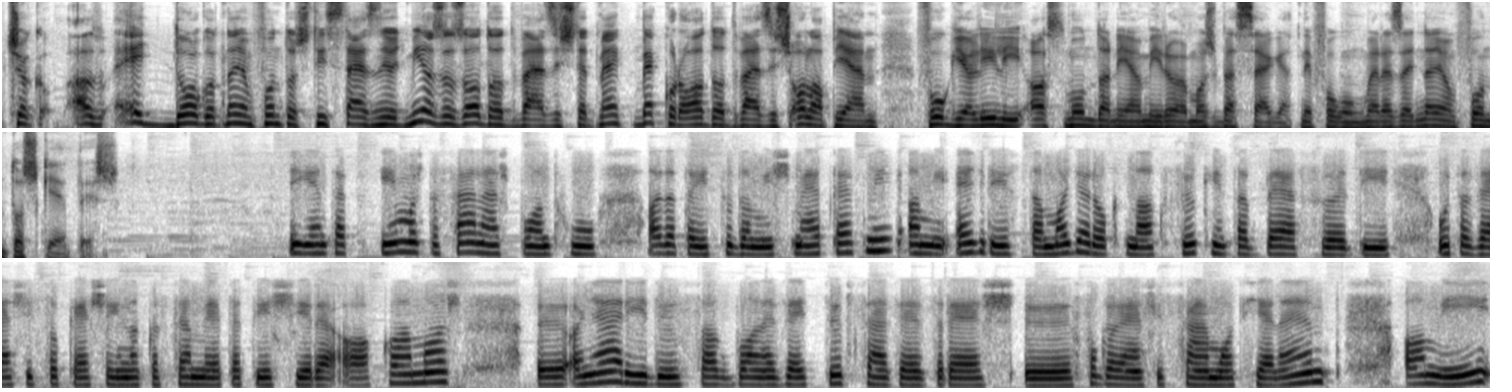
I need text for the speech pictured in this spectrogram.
csak az, egy dolgot nagyon fontos tisztázni, hogy mi az az adatbázis, tehát meg, mekkora adatbázis alapján fogja Lili azt mondani, amiről most beszélgetni fogunk, mert ez egy nagyon fontos kérdés. Igen, tehát én most a szállás.hu adatait tudom ismertetni, ami egyrészt a magyaroknak, főként a belföldi utazási szokásainak a szemléltetésére alkalmas. A nyári időszakban ez egy több százezres foglalási számot jelent, ami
